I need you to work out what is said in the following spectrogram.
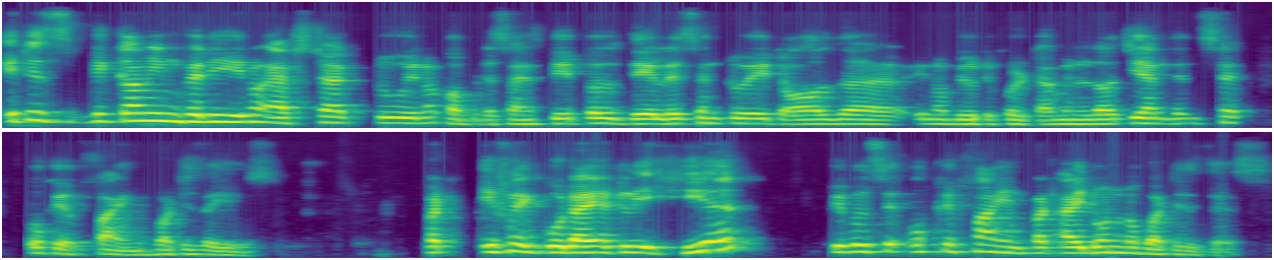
it is becoming very you know abstract to you know computer science people they listen to it all the you know beautiful terminology and then say okay fine what is the use but if i go directly here people say okay fine but i don't know what is this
